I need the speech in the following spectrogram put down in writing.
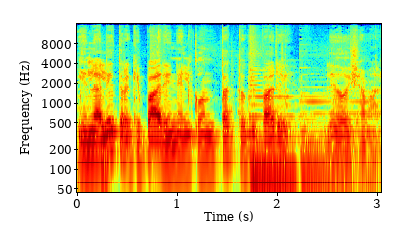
y en la letra que pare, en el contacto que pare, le doy llamar.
